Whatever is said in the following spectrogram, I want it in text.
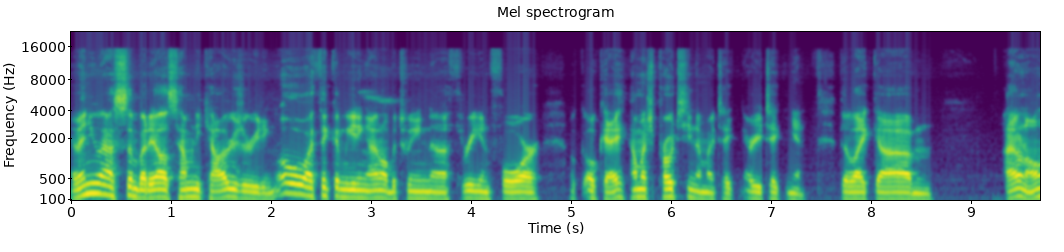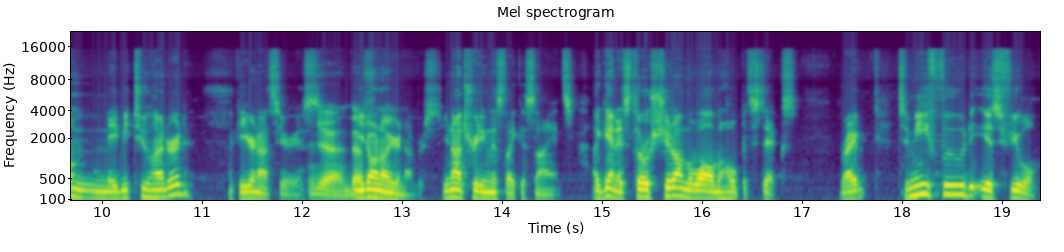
And then you ask somebody else how many calories are you eating. Oh, I think I'm eating I don't know between uh, three and four. Okay, how much protein am I taking? Are you taking in? They're like, um, I don't know, maybe 200. Okay, you're not serious. Yeah, definitely. You don't know your numbers. You're not treating this like a science. Again, it's throw shit on the wall and hope it sticks, right? To me, food is fuel.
